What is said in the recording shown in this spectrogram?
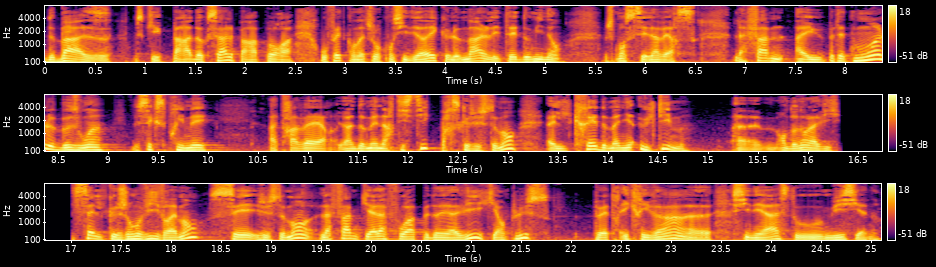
de base, ce qui est paradoxal par rapport au fait qu'on a toujours considéré que le mâle était dominant. Je pense que c'est l'inverse. La femme a eu peut-être moins le besoin de s'exprimer à travers un domaine artistique parce que justement, elle crée de manière ultime euh, en donnant la vie. Celle que j'envie vraiment, c'est justement la femme qui à la fois peut donner la vie et qui en plus peut être écrivain, euh, cinéaste ou musicienne.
